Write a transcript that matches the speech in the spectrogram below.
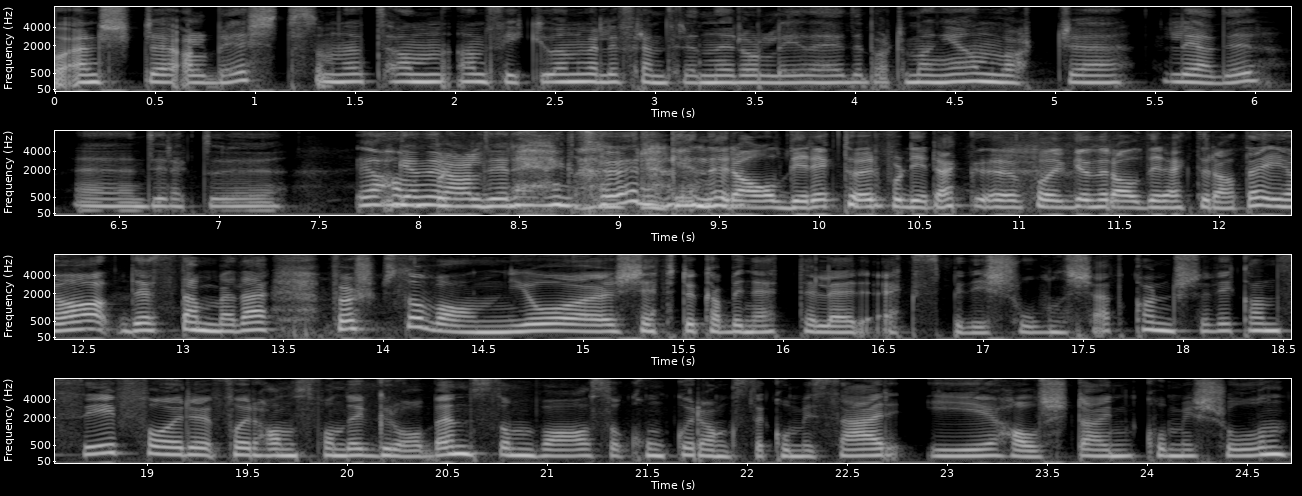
og Ernst Albrecht, som det, han, han fikk jo en veldig fremtredende rolle i det departementet. Han ble leder, eh, direktør, Ja, han- generaldirektør. Generaldirektør for, direk for Generaldirektoratet, ja, det stemmer det. Først så var han jo sjef du kabinett, eller ekspedisjonssjef kanskje vi kan si, for, for Hans von der Groben, som var altså konkurransekommissær i Hallstein-kommisjonen.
